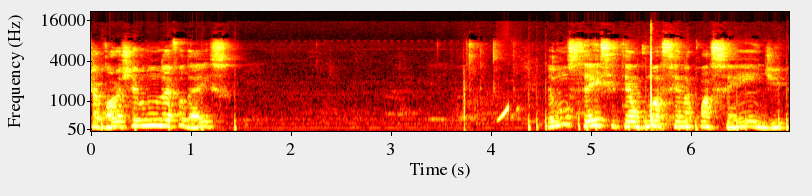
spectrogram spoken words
Que agora eu chego no level 10. Eu não sei se tem alguma cena com a Sandy.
